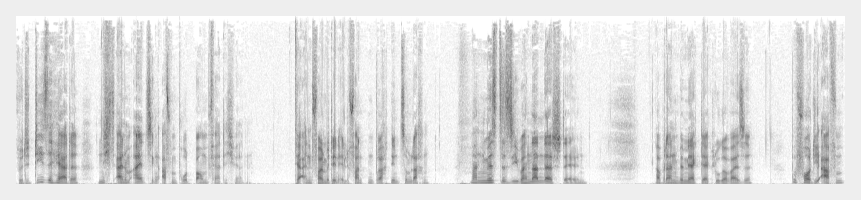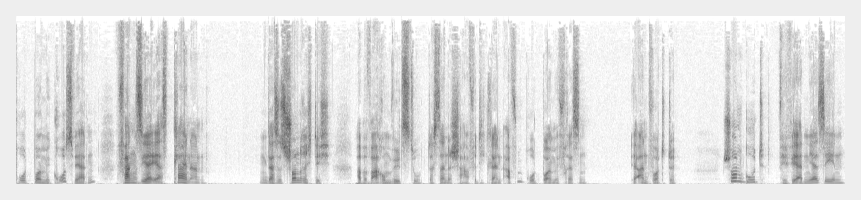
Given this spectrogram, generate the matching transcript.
würde diese Herde nicht einem einzigen Affenbrotbaum fertig werden. Der Einfall mit den Elefanten brachte ihn zum Lachen. Man müsste sie übereinander stellen. Aber dann bemerkte er klugerweise, bevor die Affenbrotbäume groß werden, fangen sie ja erst klein an. Das ist schon richtig, aber warum willst du, dass deine Schafe die kleinen Affenbrotbäume fressen? Er antwortete, Schon gut, wir werden ja sehen.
